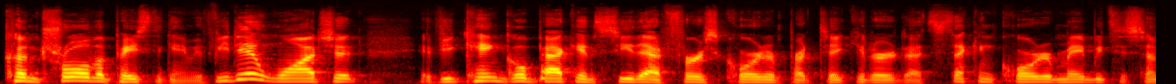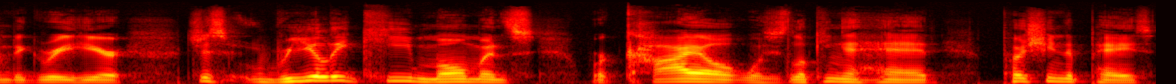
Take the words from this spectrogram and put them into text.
control the pace of the game. If you didn't watch it, if you can't go back and see that first quarter in particular, that second quarter maybe to some degree here, just really key moments where Kyle was looking ahead, pushing the pace,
